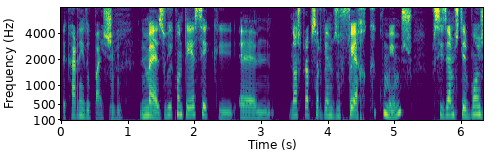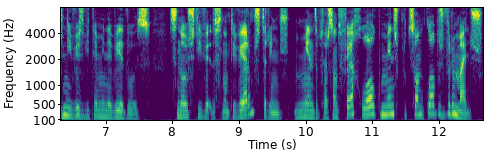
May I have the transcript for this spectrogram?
da carne e do peixe. Uhum. Mas o que acontece é que uh, nós, para absorvermos o ferro que comemos, precisamos ter bons níveis de vitamina B12. Se não, estiver, se não tivermos, teremos menos absorção de ferro, logo menos produção de glóbulos vermelhos.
